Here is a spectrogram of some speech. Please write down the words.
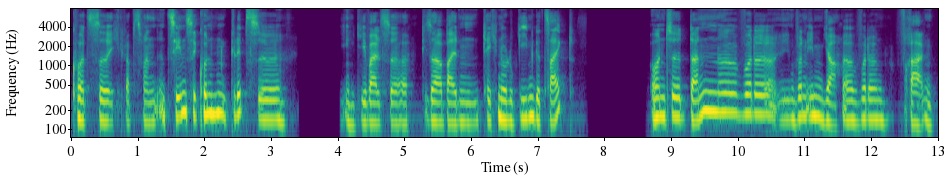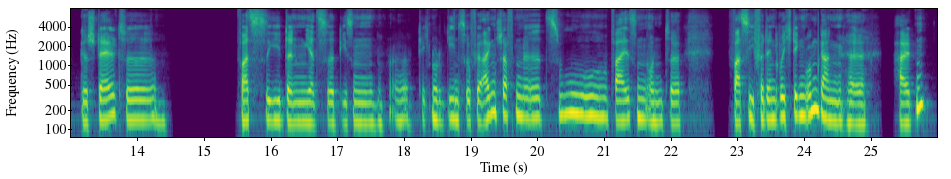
kurz, äh, ich glaube, es waren 10 Sekunden Clips äh, jeweils äh, dieser beiden Technologien gezeigt. Und äh, dann äh, wurde, wurden ihm, ja, äh, wurden Fragen gestellt, äh, was sie denn jetzt äh, diesen äh, Technologien so für Eigenschaften äh, zuweisen und äh, was sie für den richtigen Umgang äh, halten.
